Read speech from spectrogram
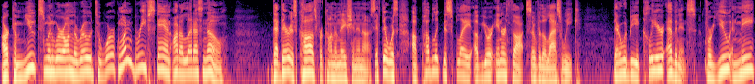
our commutes when we're on the road to work, one brief scan ought to let us know that there is cause for condemnation in us. If there was a public display of your inner thoughts over the last week, there would be clear evidence for you and me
